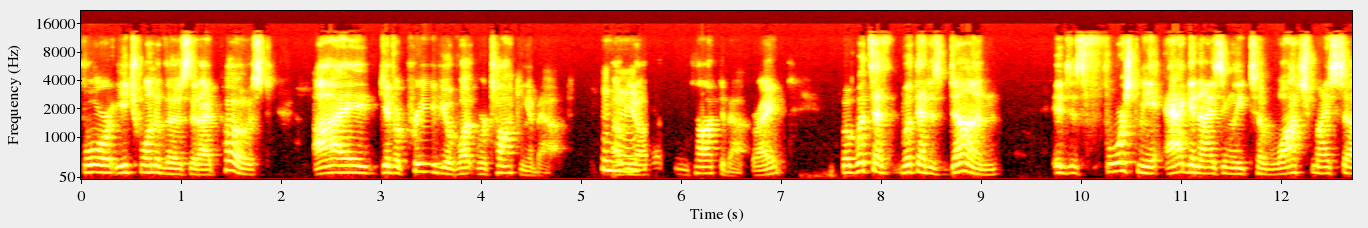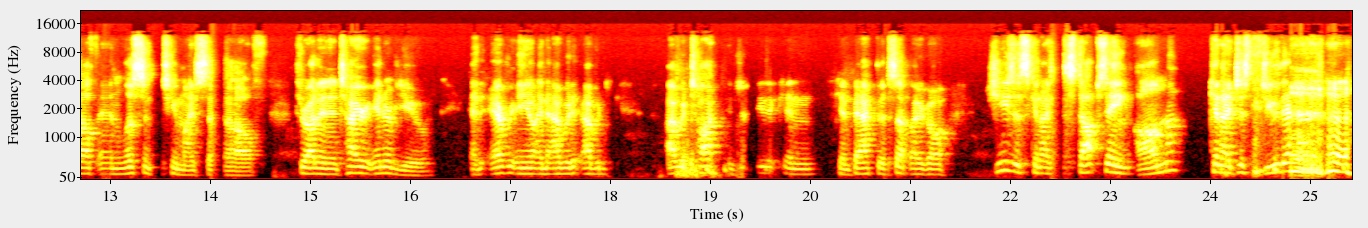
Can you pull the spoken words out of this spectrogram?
for each one of those that I post, I give a preview of what we're talking about, mm-hmm. of, you know, what we talked about, right? But what that what that has done, it has forced me agonizingly to watch myself and listen to myself throughout an entire interview and every you know, and I would I would I would talk. Jadita can can back this up. I go, Jesus, can I stop saying um? Can I just do that?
